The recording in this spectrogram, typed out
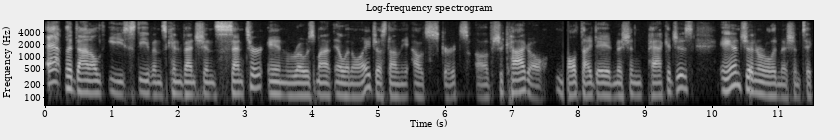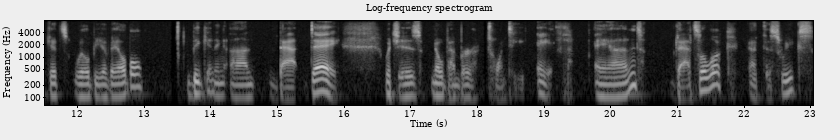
at the Donald E. Stephens Convention Center in Rosemont, Illinois, just on the outskirts of Chicago. Multi day admission packages and general admission tickets will be available beginning on that day, which is November 28th. And that's a look at this week's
